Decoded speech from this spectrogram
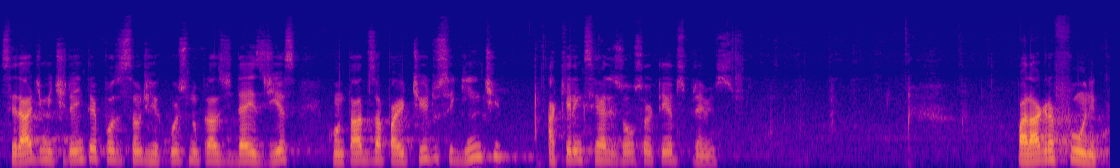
Será admitida a interposição de recurso no prazo de 10 dias, contados a partir do seguinte aquele em que se realizou o sorteio dos prêmios. Parágrafo único.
